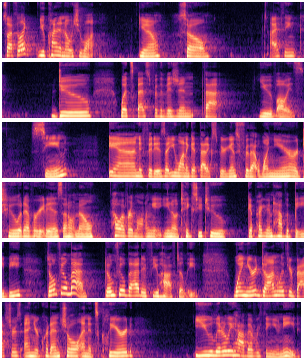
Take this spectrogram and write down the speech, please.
so i feel like you kind of know what you want you know so i think do what's best for the vision that you've always seen. And if it is that you want to get that experience for that one year or two whatever it is i don't know however long it you know takes you to get pregnant and have a baby don't feel bad don't feel bad if you have to leave. When you're done with your bachelor's and your credential and it's cleared you literally have everything you need.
